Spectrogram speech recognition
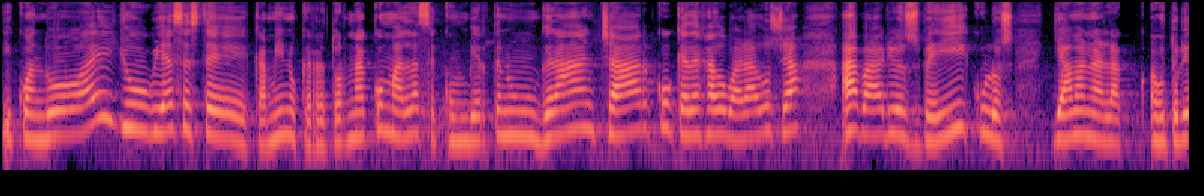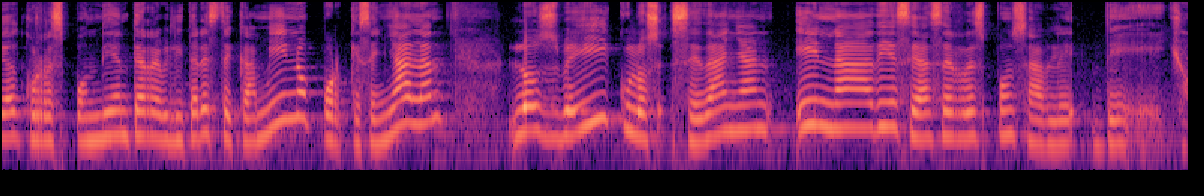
Y cuando hay lluvias, este camino que retorna a Comala se convierte en un gran charco que ha dejado varados ya a varios vehículos. Llaman a la autoridad correspondiente a rehabilitar este camino porque señalan los vehículos se dañan y nadie se hace responsable de ello.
